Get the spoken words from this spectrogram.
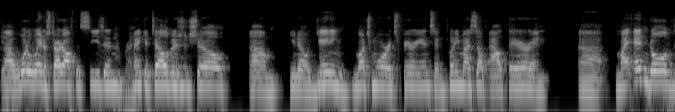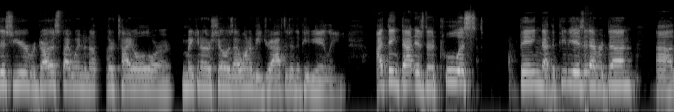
Yeah. Uh, what a way to start off the season, right. make a television show, um, you know, gaining much more experience and putting myself out there and uh, my end goal of this year, regardless if I win another title or make another show, is I want to be drafted in the PBA league. I think that is the coolest thing that the PBA has ever done. Uh,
